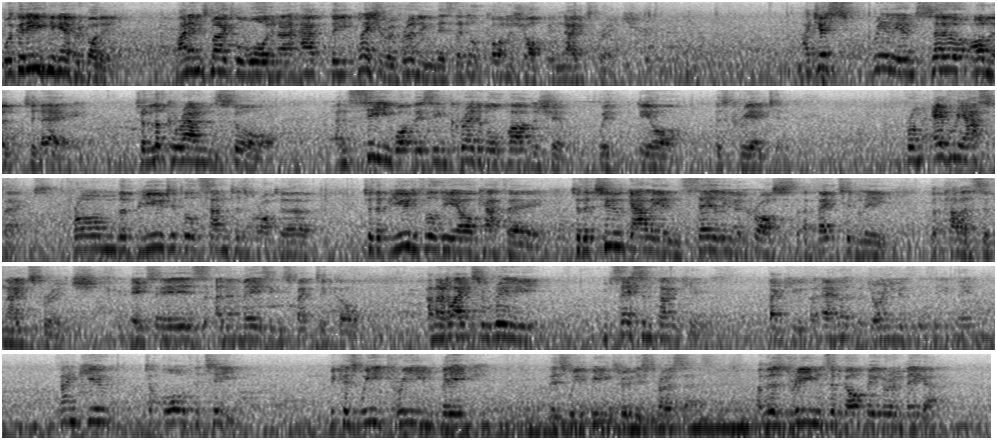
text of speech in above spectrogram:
Well, good evening, everybody. My name is Michael Ward, and I have the pleasure of running this little corner shop in Knightsbridge. I just really am so honoured today to look around the store and see what this incredible partnership with Dior has created. From every aspect, from the beautiful Santa's Grotto to the beautiful Dior Cafe to the two galleons sailing across effectively the Palace of Knightsbridge. It is an amazing spectacle, and I'd like to really say some thank yous. Thank you for Emma for joining us this evening. Thank you to all of the team, because we dream big as we've been through this process. And those dreams have got bigger and bigger.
